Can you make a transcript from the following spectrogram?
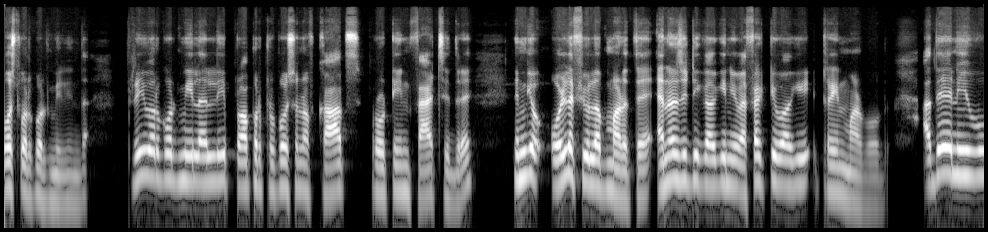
ಪೋಸ್ಟ್ ವರ್ಕೌಟ್ ಮೀಲಿಂದ ಪ್ರೀ ವರ್ಕೌಟ್ ಮೀಲಲ್ಲಿ proper proportion of carbs protein fats ಇದ್ದರೆ ನಿಮಗೆ ಒಳ್ಳೆ ಫ್ಯೂಲ್ ಅಪ್ ಮಾಡುತ್ತೆ. ಎನರ್ಜೆಟಿಕ್ ಆಗಿ ನೀವು ಎಫೆಕ್ಟಿವ್ ಆಗಿ ಟ್ರೈನ್ ಮಾಡ್ಬೋದು. ಅದೇ ನೀವು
